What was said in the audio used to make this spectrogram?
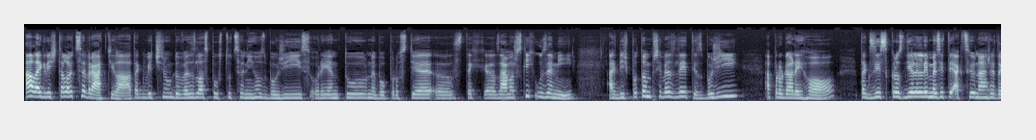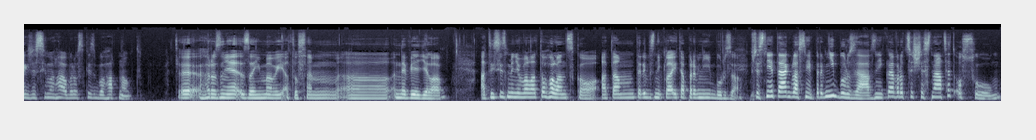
ale když ta loď se vrátila, tak většinou dovezla spoustu ceného zboží z Orientu nebo prostě eh, z těch eh, zámořských území. A když potom přivezli ty zboží a prodali ho, tak zisk rozdělili mezi ty akcionáře, takže si mohla obrovsky zbohatnout. To je hrozně zajímavý a to jsem uh, nevěděla. A ty jsi zmiňovala to Holandsko a tam tedy vznikla i ta první burza. Přesně tak, vlastně první burza vznikla v roce 1608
